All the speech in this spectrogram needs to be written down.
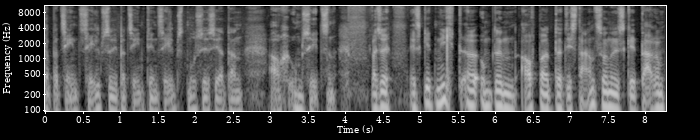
der Patient selbst die Patientin selbst muss es ja dann auch umsetzen. Also es geht nicht äh, um den Aufbau der Distanz, sondern es geht darum,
